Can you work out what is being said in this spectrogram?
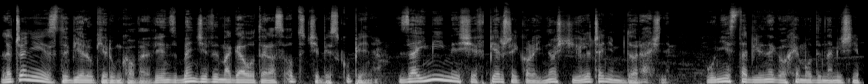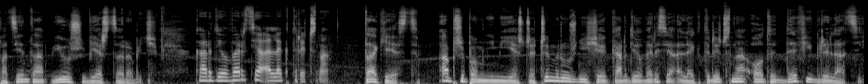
Leczenie jest wielokierunkowe, więc będzie wymagało teraz od Ciebie skupienia. Zajmijmy się w pierwszej kolejności leczeniem doraźnym. U niestabilnego hemodynamicznie pacjenta już wiesz co robić. Kardiowersja elektryczna. Tak jest. A przypomnij mi jeszcze, czym różni się kardiowersja elektryczna od defibrylacji?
